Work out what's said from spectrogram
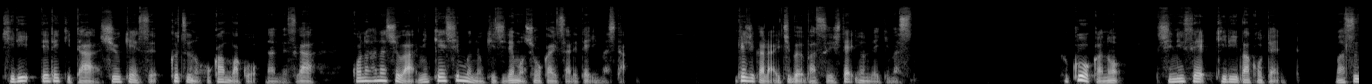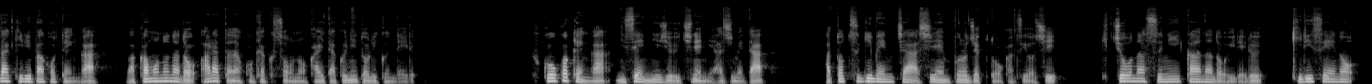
霧でできたシューケース、靴の保管箱なんですが、この話は日経新聞の記事でも紹介されていました。記事から一部抜粋して読んでいきます。福岡の老舗切り箱店、増田切り箱店が若者など新たな顧客層の開拓に取り組んでいる。福岡県が2021年に始めた後継ぎベンチャー支援プロジェクトを活用し、貴重なスニーカーなどを入れる切り製の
